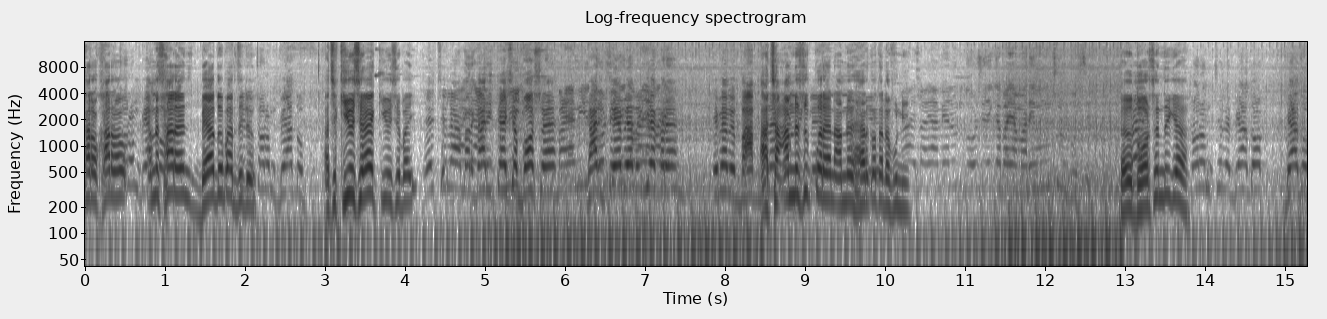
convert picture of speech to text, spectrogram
খারো খারো। আপনি সারেন বেয়া দোবার যেটা। আচ্ছা কি হয়েছে হ্যাঁ, কি হয়েছে ভাই? আমার গাড়িতে এসে বসে গাড়িতে এভাবে ইয়ে করে এভাবে বাপ আচ্ছা আপনি চুপ করেন আপনার হ্যার কথাটা শুনি। ধরছেন দিকে চরম ছেলে বেয়াদব বেয়াদব।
